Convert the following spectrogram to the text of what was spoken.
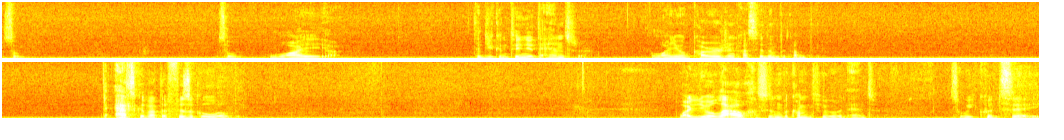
So, so why uh, did you continue to answer? And why are you encouraging Hasidim to come to you? To ask about their physical well being. Why did you allow Hasidim to come to you and answer? So we could say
